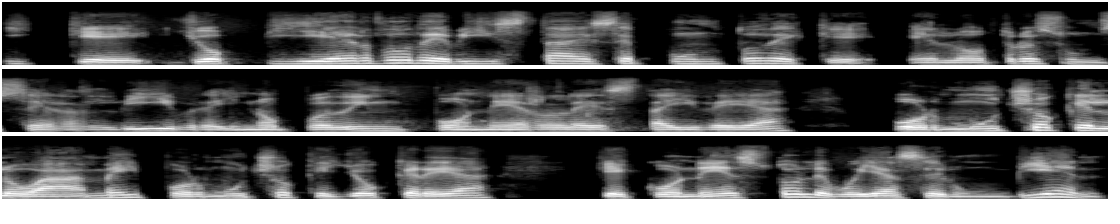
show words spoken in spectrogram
y que yo pierdo de vista ese punto de que el otro es un ser libre y no puedo imponerle esta idea por mucho que lo ame y por mucho que yo crea que con esto le voy a hacer un bien.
